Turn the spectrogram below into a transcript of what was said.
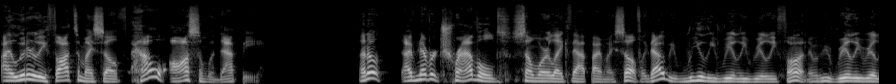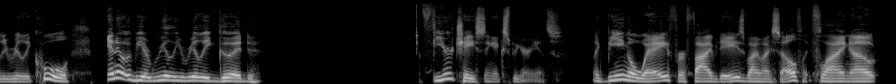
I literally thought to myself, how awesome would that be? I don't I've never traveled somewhere like that by myself. Like that would be really really really fun. It would be really really really cool and it would be a really really good fear chasing experience. Like being away for 5 days by myself, like flying out,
